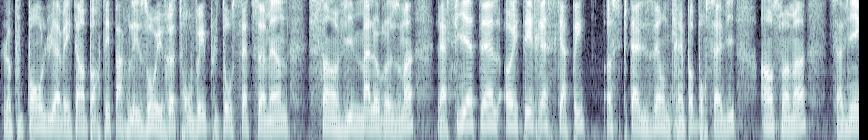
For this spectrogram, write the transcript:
Le poupon, lui, avait été emporté par les eaux et retrouvé plus tôt cette semaine sans vie, malheureusement. La fillette, elle, a été rescapée, hospitalisée. On ne craint pas pour sa vie en ce moment. Ça vient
